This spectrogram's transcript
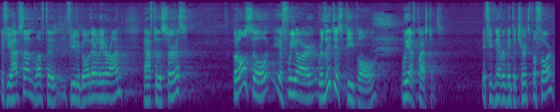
if you have some, love to, for you to go there later on after the service. But also, if we are religious people, we have questions. If you've never been to church before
